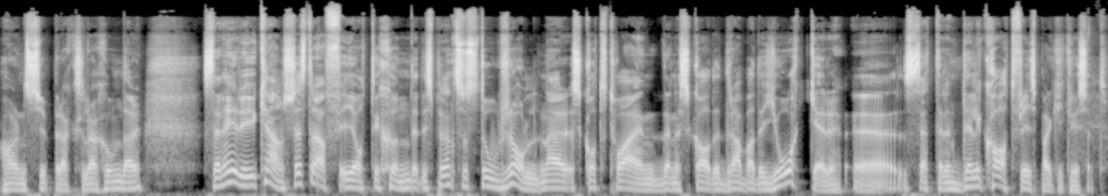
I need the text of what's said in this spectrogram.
har en superacceleration där. Sen är det ju kanske straff i 87. Det spelar inte så stor roll när Scott Twine, den skadedrabbade joker, eh, sätter en delikat frispark i krysset.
